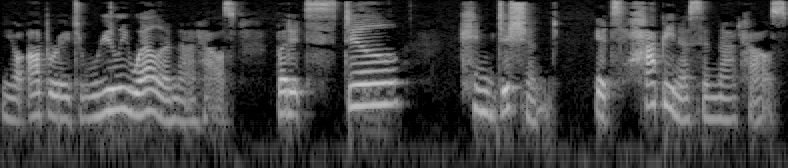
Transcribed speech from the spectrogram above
You know, operates really well in that house, but it's still conditioned. Its happiness in that house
